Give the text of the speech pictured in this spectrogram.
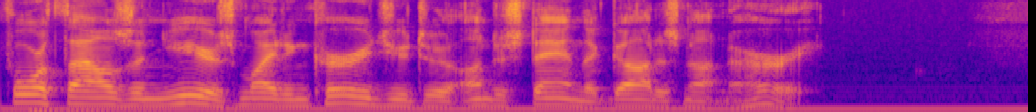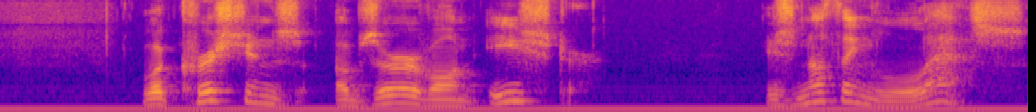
4,000 years might encourage you to understand that God is not in a hurry. What Christians observe on Easter is nothing less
